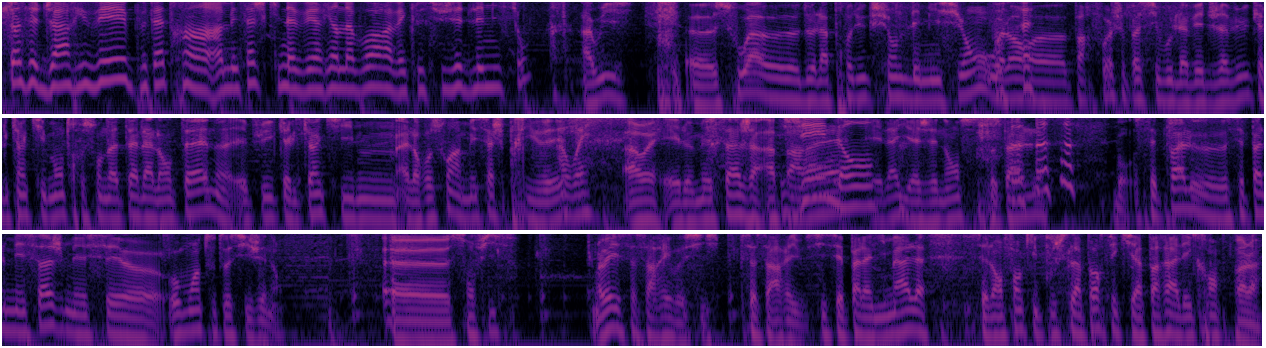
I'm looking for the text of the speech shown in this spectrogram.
Ça, c'est déjà arrivé. Peut-être un, un message qui n'avait rien à voir avec le sujet de l'émission. Ah oui, euh, soit euh, de la production de l'émission, ou alors euh, parfois, je sais pas si vous l'avez déjà vu, quelqu'un qui montre son attel à l'antenne, et puis quelqu'un qui, mm, elle reçoit un message privé. Ah ouais. Ah ouais. Et le message apparaît. Gênant. Et là, il y a gênance totale. bon, c'est pas le, c'est pas le message, mais c'est euh, au moins tout aussi gênant. Euh, son fils. Oui, ça, ça arrive aussi. Ça, ça arrive. Si c'est pas l'animal, c'est l'enfant qui pousse la porte et qui apparaît à l'écran Voilà.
